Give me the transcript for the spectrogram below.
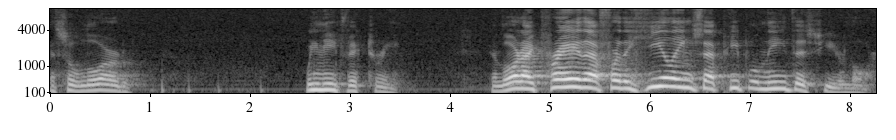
And so, Lord, we need victory. And Lord, I pray that for the healings that people need this year, Lord,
